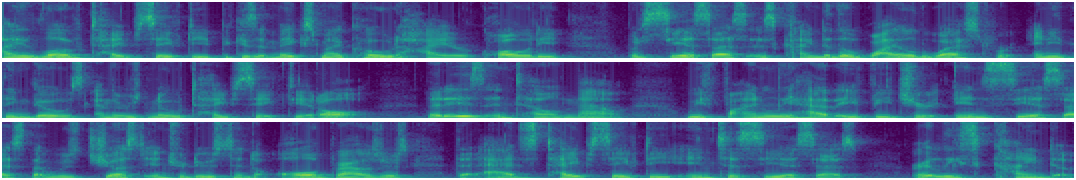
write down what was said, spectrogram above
I love type safety because it makes my code higher quality, but CSS is kind of the wild west where anything goes and there's no type safety at all. That is until now. We finally have a feature in CSS that was just introduced into all browsers that adds type safety into CSS, or at least kind of.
